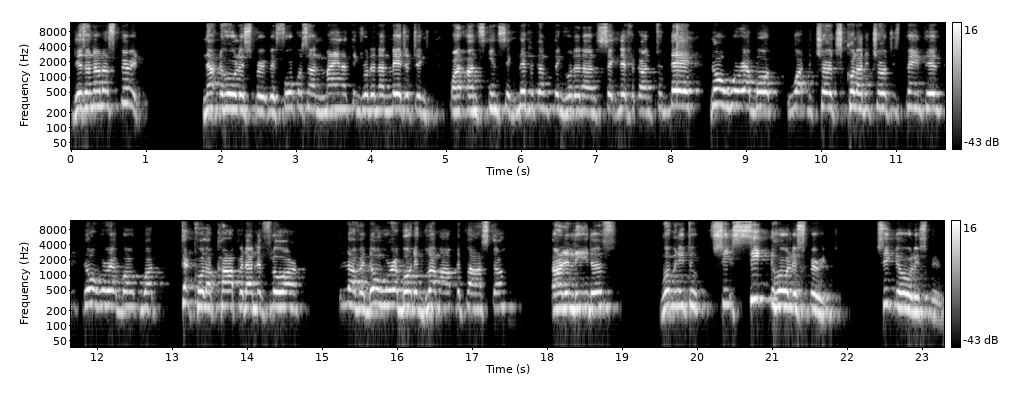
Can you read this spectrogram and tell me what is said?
there's another spirit, not the Holy Spirit. We focus on minor things rather than major things, or on insignificant things rather than significant. Today, don't worry about what the church color the church is painted. Don't worry about what color carpet on the floor. Beloved, don't worry about the glamour of the pastor or the leaders. What we need to see, seek the Holy Spirit. Seek the Holy Spirit.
